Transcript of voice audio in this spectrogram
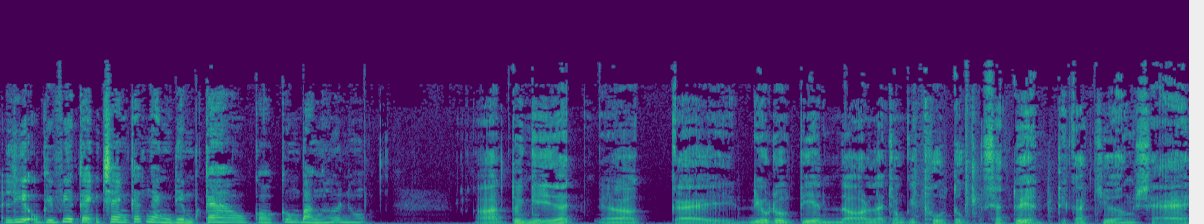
liệu cái việc cạnh tranh các ngành điểm cao có công bằng hơn không? À, tôi nghĩ là uh, cái điều đầu tiên đó là trong cái thủ tục xét tuyển thì các trường sẽ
